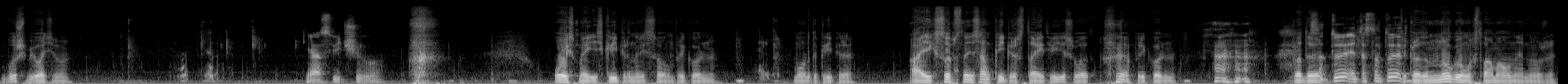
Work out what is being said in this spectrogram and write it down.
Будешь убивать его? Я освечу его. Ой, смотри, здесь крипер нарисован, прикольно. Морда крипера. А, их, собственно, и сам крипер стоит, видишь, вот. прикольно. Правда, Статуя, это ты, статуя, правда, ногу ему сломал, наверное, уже.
